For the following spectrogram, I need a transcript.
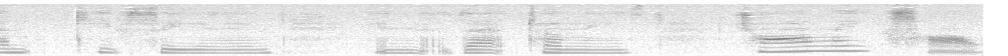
empty, feeling in their tummies. Charlie felt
